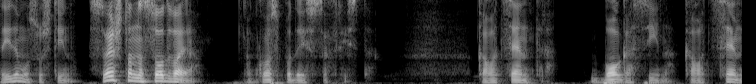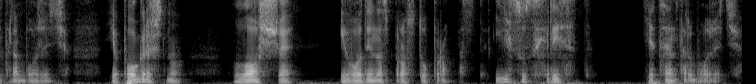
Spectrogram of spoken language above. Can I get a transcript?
da idemo u suštinu, sve što nas odvaja od gospoda Isusa Hrista, kao centra, Boga Sina, kao centra Božića, je pogrešno, loše i vodi nas prosto u propast. Isus Hrist je centar Božića.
